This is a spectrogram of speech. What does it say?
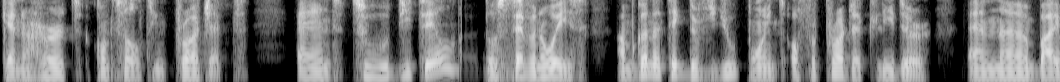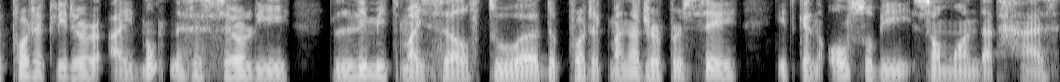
can hurt consulting projects. And to detail those seven ways, I'm going to take the viewpoint of a project leader. And uh, by project leader, I don't necessarily limit myself to uh, the project manager per se. It can also be someone that has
